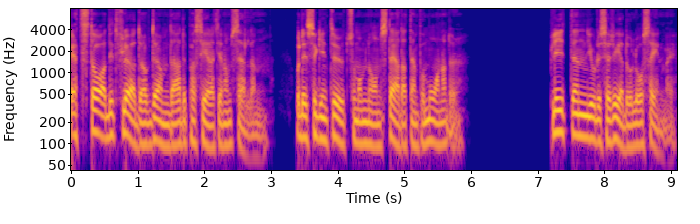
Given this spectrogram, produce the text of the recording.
Ett stadigt flöde av dömda hade passerat genom cellen och det såg inte ut som om någon städat den på månader. Pliten gjorde sig redo att låsa in mig.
